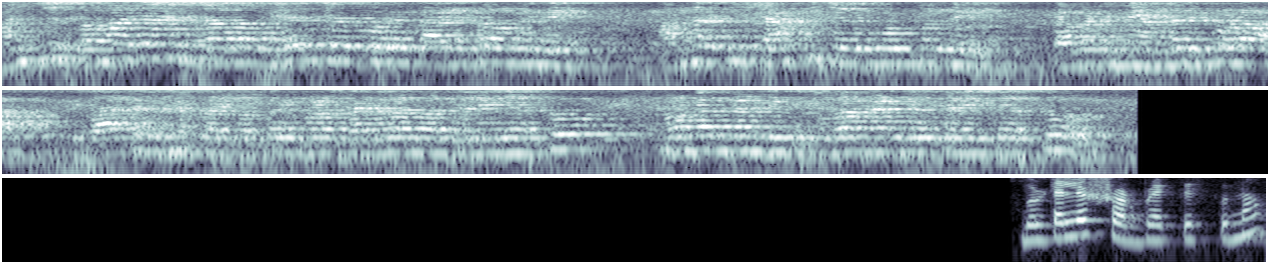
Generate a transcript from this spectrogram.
మంచి సమాజానికి చాలా మేలు చేకూరే కార్యక్రమం ఇది. అందరికీ శాంతి చేకూరుతుంది. కాబట్టి మీ అందరికీ కూడా సహకరించిన ప్రతి ఒక్కరికి కూడా ధన్యవాదాలు తెలియజేస్తూ నూటన్ కమిటీకి శుభాకాంక్షలు తెలియజేస్తూ బులెటిన్లో షార్ట్ బ్రేక్ తీసుకుందాం.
